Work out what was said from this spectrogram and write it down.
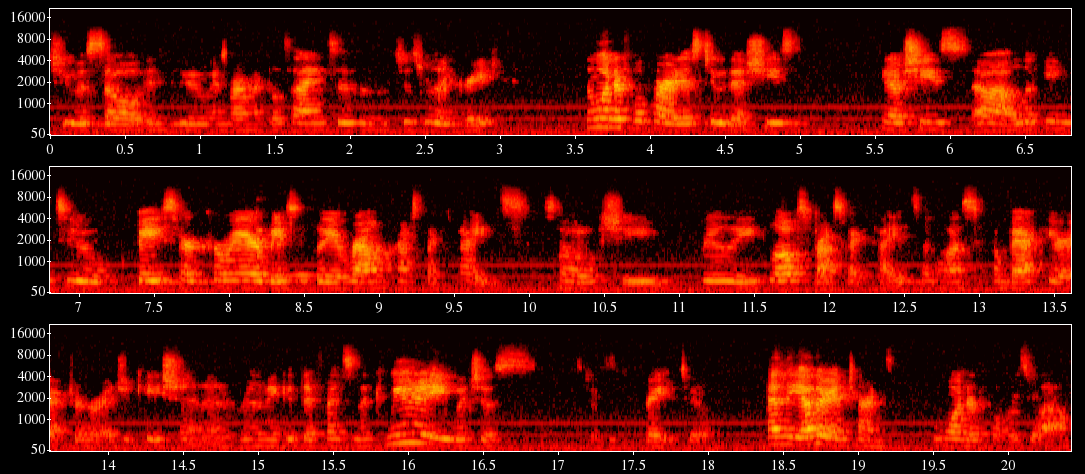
she was so into environmental sciences, and it's just really great. The wonderful part is too that she's, you know, she's uh, looking to base her career basically around Prospect Heights. So she really loves Prospect Heights and wants to come back here after her education and really make a difference in the community, which is just great too. And the other interns, wonderful as well.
